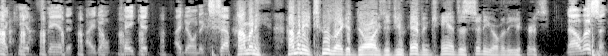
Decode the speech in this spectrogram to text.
I can't stand it. I don't take it. I don't accept how it. many how many two-legged dogs did you have in Kansas City over the years? Now listen,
